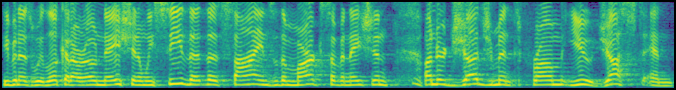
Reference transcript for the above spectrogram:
even as we look at our own nation and we see the, the signs, the marks of a nation under judgment from you, just and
